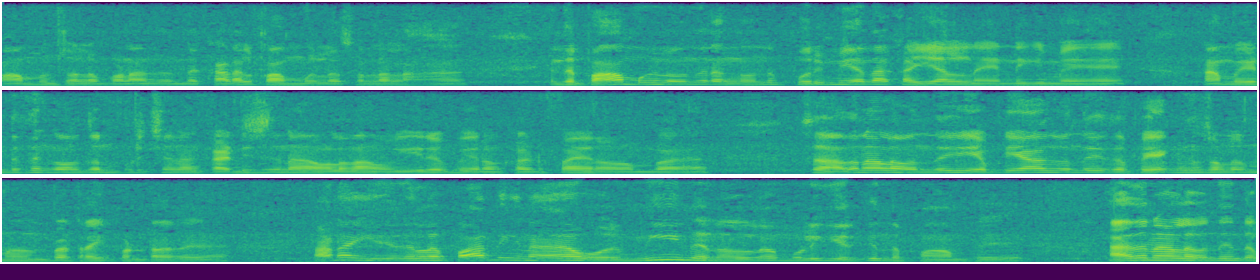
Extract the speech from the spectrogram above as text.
பாம்புன்னு சொல்ல போனால் இந்த கடல் பாம்புகளை சொல்லலாம். இந்த பாம்புகளை வந்து நாங்கள் வந்து பொறுமையாக தான் கையாளணும் என்றைக்குமே நம்ம எடுத்துங்க வந்து பிடிச்சோன்னா கடிச்சுன்னா அவ்வளோதான் உயிரே போயிடும் கடுப்பாயிரும் ரொம்ப. ஸோ அதனால் வந்து எப்படியாவது வந்து இதை பேக்கணும்னு சொல்ல ரொம்ப ட்ரை பண்ணுறாரு ஆனால் இதில் பார்த்தீங்கன்னா ஒரு மீன் நல்லா முழுகியிருக்கு இந்த பாம்பு. அதனால் வந்து இந்த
